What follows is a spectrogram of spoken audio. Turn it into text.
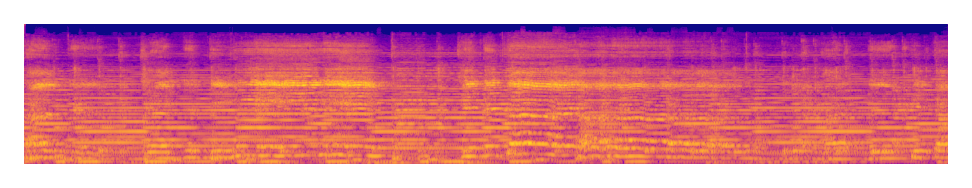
ਤਨ ਜਗਦੀ ਜਿਨ ਜਾਇਆ ਧਨ ਪਿਤਾ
